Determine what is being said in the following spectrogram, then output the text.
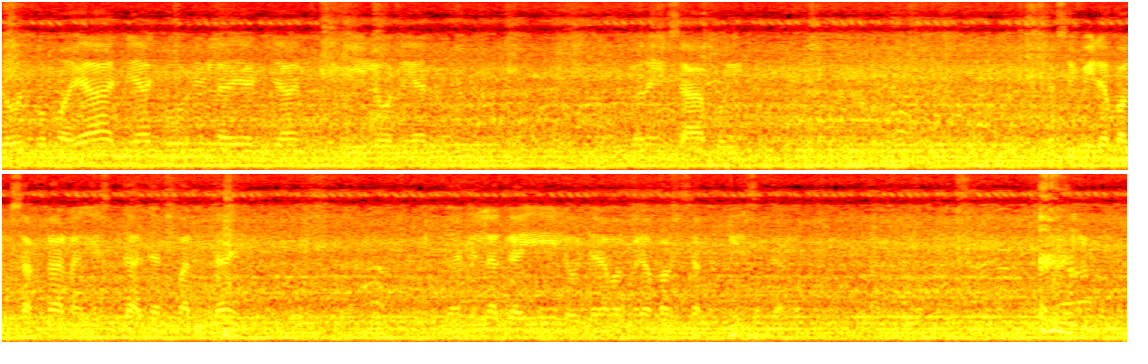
Doon kumuha yan, yan, kunin nila yan dyan. Ilo na yan. Ito na yung saboy. Kasi binabagsak ka ng isda dyan banday. Diyan nilagay ilo, dyan naman binabagsak ng isda.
